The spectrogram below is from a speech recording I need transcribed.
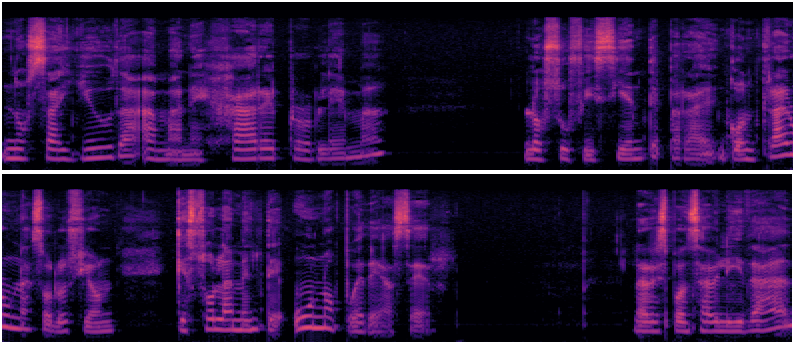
nos ayuda a manejar el problema lo suficiente para encontrar una solución que solamente uno puede hacer. La responsabilidad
